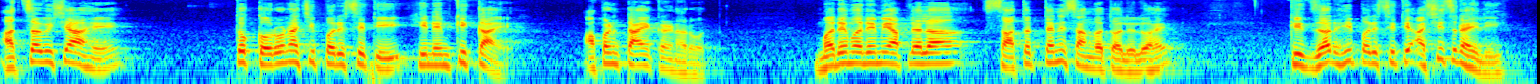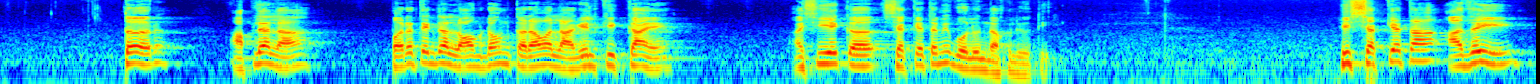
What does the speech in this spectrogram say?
आजचा विषय आहे तो कोरोनाची परिस्थिती ही नेमकी काय? आपण काय करणार आहोत? मध्ये मध्ये मी आपल्याला सातत्याने सांगत आलेलो आहे की जर ही परिस्थिती अशीच राहिली तर आपल्याला परत एकदा लॉकडाऊन करावा लागेल की काय अशी एक शक्यता मी बोलून दाखवली होती. ही शक्यता आजही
